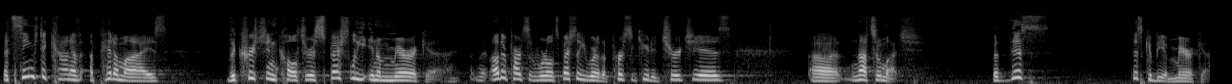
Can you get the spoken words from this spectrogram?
that seems to kind of epitomize the Christian culture, especially in America, other parts of the world, especially where the persecuted church is, uh, not so much. But this, this could be America.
